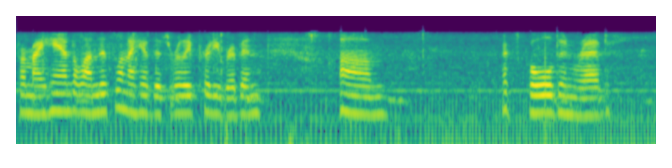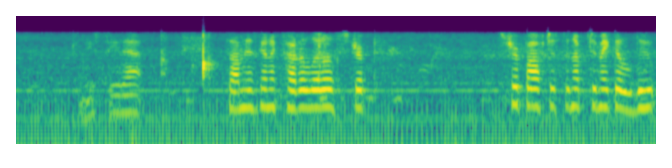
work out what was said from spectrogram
for my handle on this one, I have this really pretty ribbon. Um, it's gold and red. Can you see that? So I'm just going to cut a little strip strip off just enough to make a loop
